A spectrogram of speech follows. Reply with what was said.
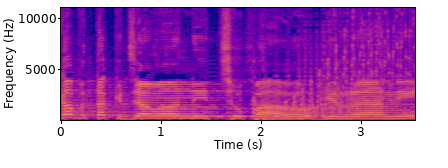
कब तक जवानी छुपाओ गिरानी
